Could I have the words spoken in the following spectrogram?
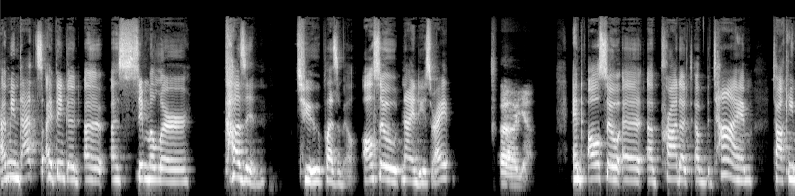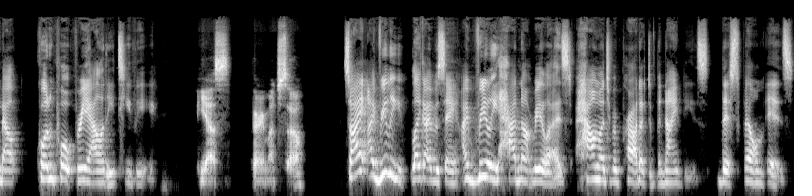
i mean that's i think a, a, a similar cousin to pleasantville. Also 90s right? Uh yeah. And also a, a product of the time talking about quote unquote reality tv yes very much so. So I, I really, like I was saying, I really had not realized how much of a product of the 90s this film is.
